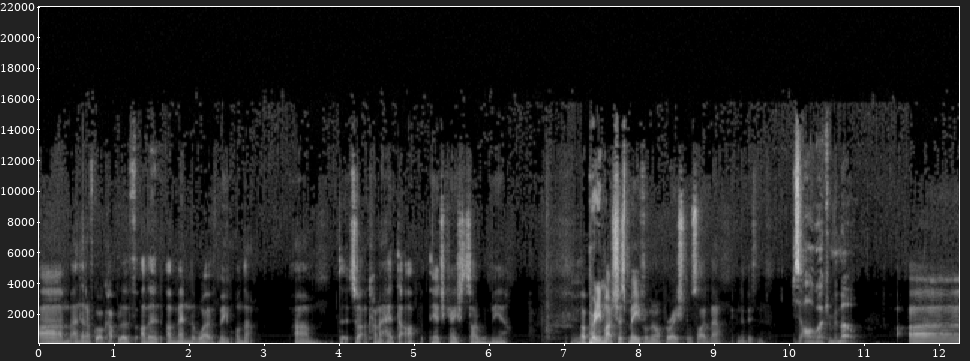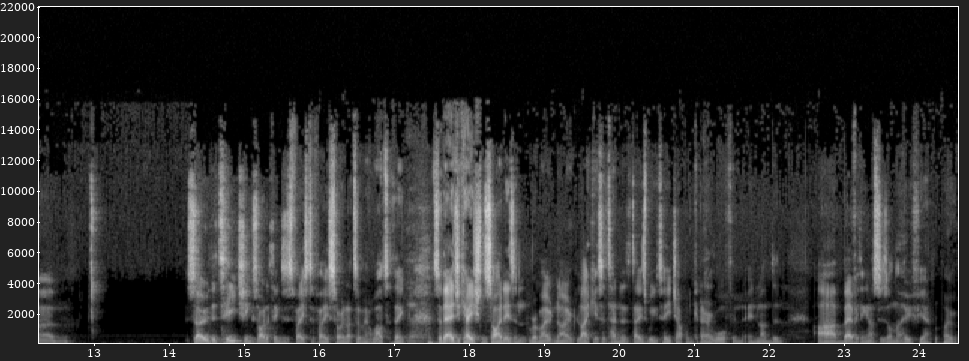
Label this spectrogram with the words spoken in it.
Um, and then I've got a couple of other uh, men that work with me on that. Um, that sort of kind of head that up at the education side with me. Yeah. But pretty much just me from an operational side now in the business. Is it all working remote? Um, so the teaching side of things is face to face. Sorry, that took me a while to think. So the education side isn't remote. No, like it's attendance days. We teach up in Canary Wharf in, in London, um, but everything else is on the hoof. Yeah, remote.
